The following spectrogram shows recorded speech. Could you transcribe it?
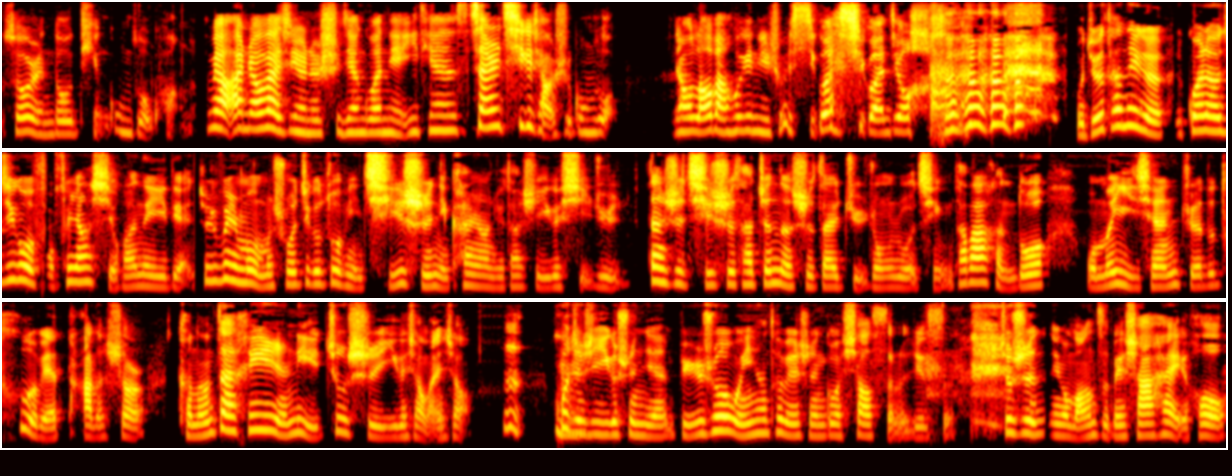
所有人都挺工作狂的。他们要按照外星人的时间观念，一天三十七个小时工作，然后老板会跟你说习惯习惯就好。我觉得他那个官僚机构，我非常喜欢的一点，就是为什么我们说这个作品其实你看上去它是一个喜剧，但是其实它真的是在举重若轻。他把很多我们以前觉得特别大的事儿，可能在黑衣人里就是一个小玩笑，嗯，或者是一个瞬间。比如说我印象特别深，给我笑死了这次，就是那个王子被杀害以后。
